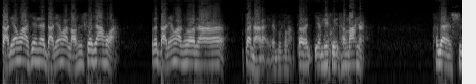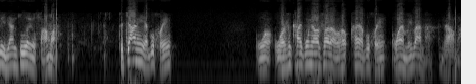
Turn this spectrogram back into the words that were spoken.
打电话，现在打电话老是说瞎话。给他打电话，他说哪儿在哪儿了，也不说，他也没回他妈那儿。他在市里边租的有房嘛，这家里也不回。我我是开公交车的，我他也不回，我也没办法，你知道吗？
